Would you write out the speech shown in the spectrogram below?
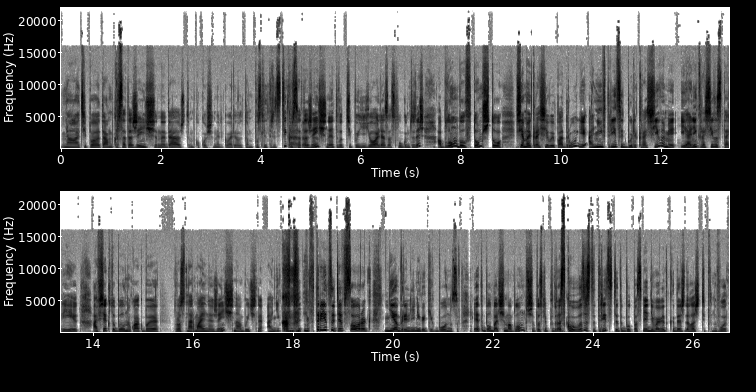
а, типа, там, красота женщины, да, что там Коко Шанель говорила, там, после 30 Да, красота да, да. женщины, это вот, типа, ее а заслуга. Ну, ты знаешь, облом был в том, что все мои красивые подруги, они в 30 были красивыми, и они красиво стареют. А все, кто был, ну, как бы, просто нормальная женщина обычная, они как бы и в 30, и в 40 не обрели никаких бонусов. И это был большим обломом, потому что после подросткового возраста 30 это был последний момент, когда я ждала, что типа, ну вот,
